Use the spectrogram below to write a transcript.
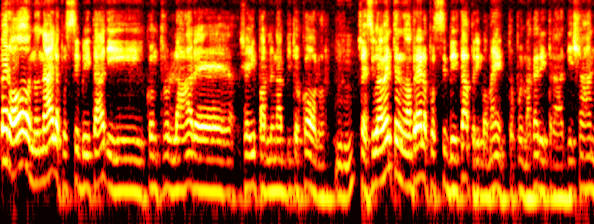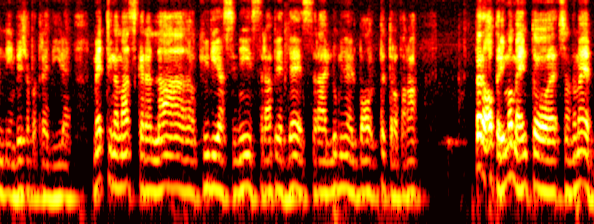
Però non hai la possibilità di controllare, cioè io parlo in abito color, Mhm, cioè sicuramente non avrei la possibilità per il momento, poi magari tra dieci anni invece potrei dire metti una maschera là, chiudi a sinistra, apri a destra, illumina il volto e te lo farà. Però per il momento, eh, secondo me,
